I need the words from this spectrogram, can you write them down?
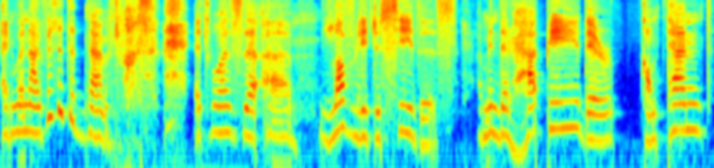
And when I visited them, it was it was uh, uh, lovely to see this. I mean, they're happy, they're content,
